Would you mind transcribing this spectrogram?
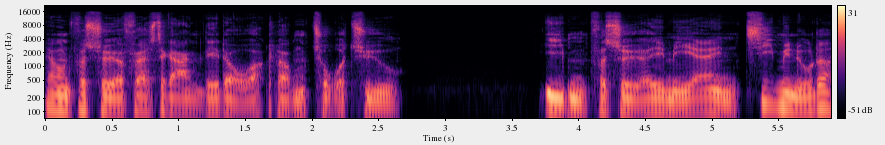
da hun forsøger første gang lidt over kl. 22. Iben forsøger i mere end 10 minutter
